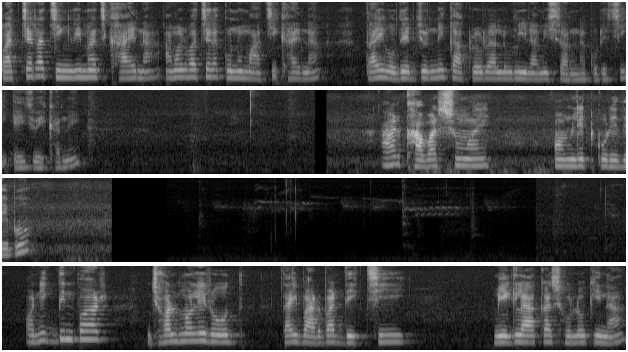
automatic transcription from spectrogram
বাচ্চারা চিংড়ি মাছ খায় না, আমার বাচ্চারা কোনো মাছই খায় না, তাই ওদের জন্যে কাঁকরোল আলু নিরামিষ রান্না করেছি, এই যে এখানে। আর খাবার সময় অমলেট করে দেব। অনেক দিন পর ঝলমলে রোদ, তাই বারবার দেখছি মেঘলা আকাশ হলো কি না?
